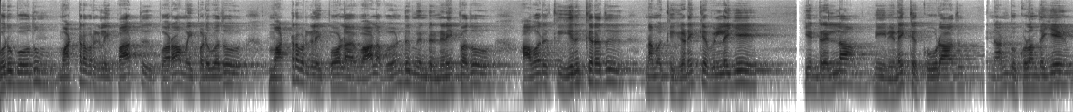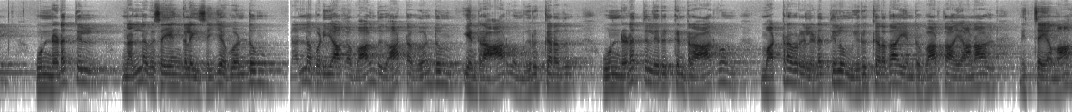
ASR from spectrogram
ஒருபோதும் மற்றவர்களை பார்த்து பொறாமைப்படுவதோ மற்றவர்களைப் போல வாழ வேண்டும் என்று நினைப்பதோ அவருக்கு இருக்கிறது நமக்கு கிடைக்கவில்லையே என்றெல்லாம் நீ நினைக்கக்கூடாது. என் அன்பு குழந்தையே உன்னிடத்தில் நல்ல விஷயங்களை செய்ய வேண்டும் நல்லபடியாக வாழ்ந்து காட்ட வேண்டும் என்ற ஆர்வம் இருக்கிறது. உன்னிடத்தில் இருக்கின்ற ஆர்வம் மற்றவர்களிடத்திலும் இருக்கிறதா என்று பார்த்தாயானால் நிச்சயமாக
